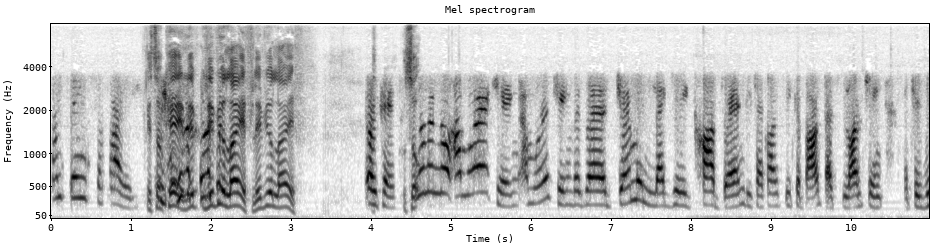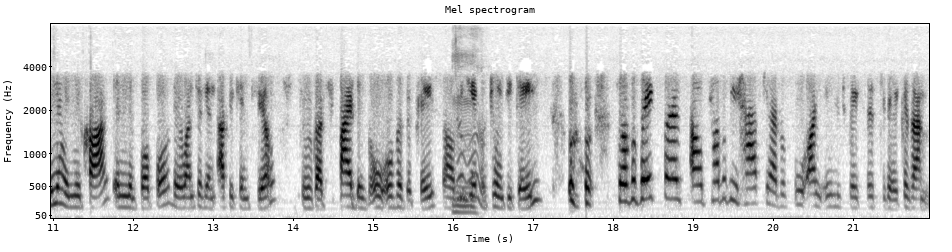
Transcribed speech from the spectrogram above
Something safari. It's okay. live, live your life. Live your life. Okay. So- no, no, no. I'm working. I'm working. There's a German luxury car brand which I can't speak about that's launching. That's revealing a new car in Limpopo. They wanted an African feel, so we've got spiders all over the place. So I'll be here for 20 days. so for breakfast, I'll probably have to have a full-on English breakfast today because I'm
